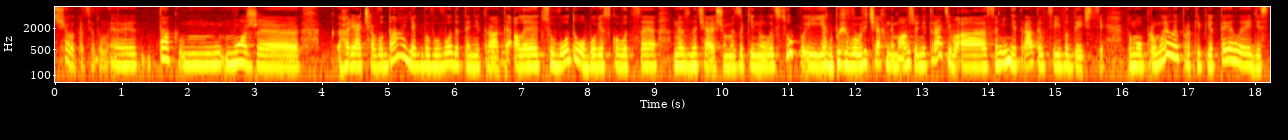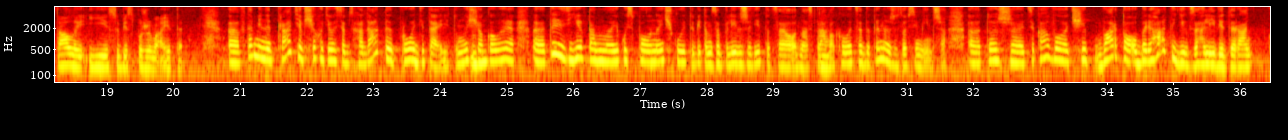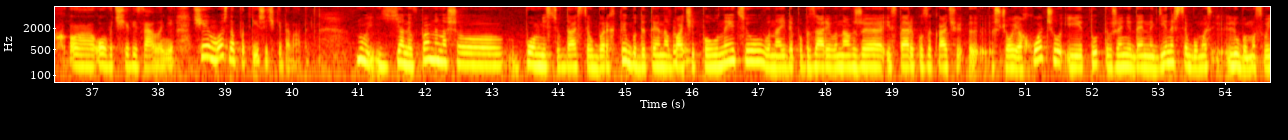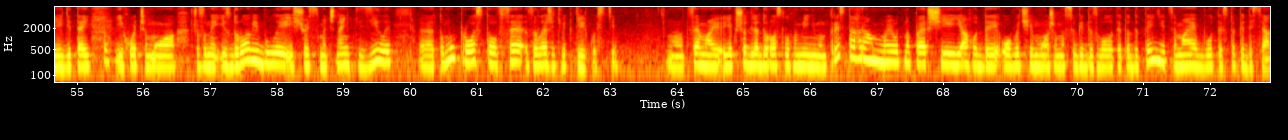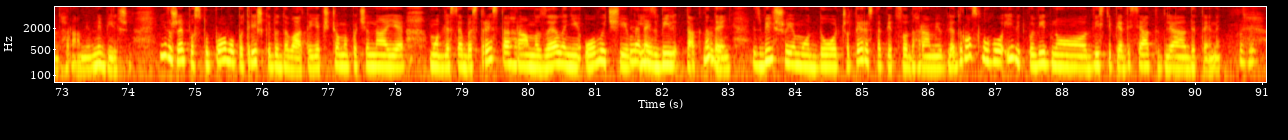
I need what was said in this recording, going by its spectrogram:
Що ви про це думаєте? Так, може гаряча вода, якби виводити нітрати, але цю воду обов'язково це не означає, що ми закинули в суп, і якби в овочах нема вже нітратів, а самі нітрати в цій водичці. Тому промили, прокип'ятили, дістали і собі споживаєте. Е, В темі нитратів ще хотілося б згадати про дітей, тому що коли е, ти з'їв там якусь полоничку і тобі там заболів живіт, то це одна справа. Так. Коли це дитина, вже зовсім інша. Е, Тож цікаво, чи варто оберігати їх взагалі від рань овочів і зелені, чи можна потрішечки давати? Ну я не впевнена, що повністю вдасться вберегти, бо дитина бачить полуницю, вона йде по базарі, вона вже істерику закачує, е, що я хочу, і тут ти вже ніде не дінешся, бо ми любимо своїх дітей і хочемо, щоб вони і здорові були, і щось смачненьке з'їли. Е, Тому просто все залежить від кількості. Е, Це має, якщо для дорослого мінімум 300 грам, ми от на перші ягоди, овочі можемо собі дозволити, то дитині це має бути 150 грамів, не більше. І вже поступово потрішки додавати. Якщо ми починаємо для себе з 300 грам зелені, овочів На і день. збіль... так, на день. Збільшуємо до 400-500 грамів для дорослого і відповідно 250 для дитини.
